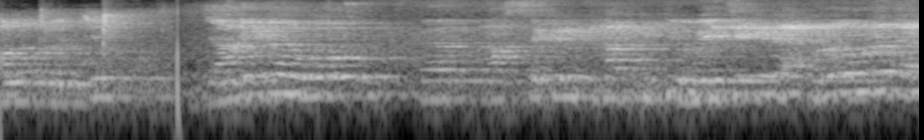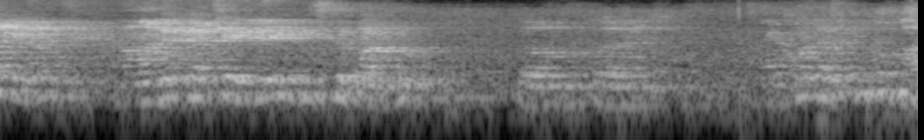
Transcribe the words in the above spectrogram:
ভালো চলছে। জানি না ও ফার্স্ট সেকেন্ড থার্ড কিছু হয়েছে কিনা, এখনও আমরা জানি না। আমাদের কাছে এলেই বুঝতে পারব। তো এখন এখন ভালো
